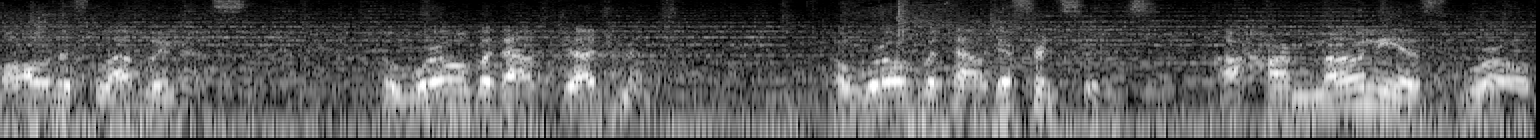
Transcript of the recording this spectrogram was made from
all of its loveliness. A world without judgment, a world without differences, a harmonious world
